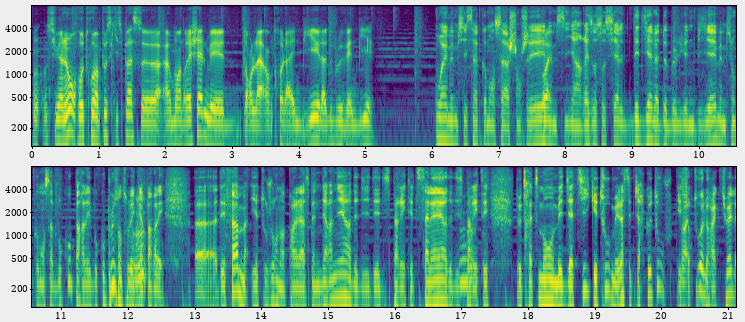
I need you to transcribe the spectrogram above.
on- Finalement, on retrouve un peu ce qui se passe euh, à moindre échelle, mais dans la, entre la NBA et la WNBA. Ouais, même si ça a commencé à changer, Ouais. même s'il y a un réseau social dédié à la WNBA, même si on commence à beaucoup parler, beaucoup plus en tous les cas Mhm. parler euh, des femmes, il y a toujours, on en parlait la semaine dernière, des, disparités de salaire, des disparités de traitement médiatique et tout, mais là c'est pire que tout. Et Ouais. surtout à l'heure actuelle,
